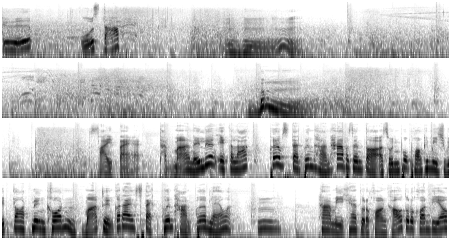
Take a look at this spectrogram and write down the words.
ชืบอูสตัฟบึ้มไส้แตกถัดมาในเรื่องเอกลักษณ์ เพิ่มสแตทพื้นฐาน 5%ต่ออสูรพวกพ้องที่มีชีวิตรอด 1 คน มาถึงก็ได้สแต็กพื้นฐานเพิ่มแล้วอะ อืม ถ้ามีแค่ตัวละครเขาตัวละครเดียว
